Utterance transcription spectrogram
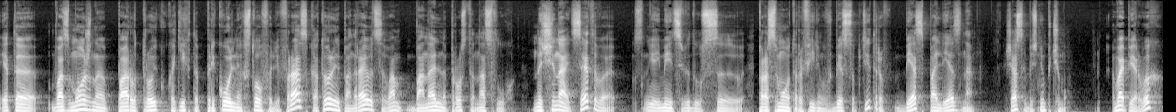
это, возможно, пару-тройку каких-то прикольных слов или фраз, которые понравятся вам банально просто на слух. Начинать с этого, я имеется в виду с просмотра фильмов без субтитров, бесполезно. Сейчас объясню почему. Во-первых,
